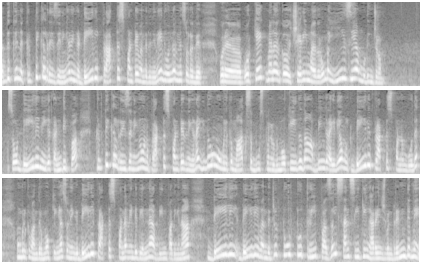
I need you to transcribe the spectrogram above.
அதுக்கு இந்த கிரிட்டிக்கல் ரீசனிங்கை நீங்கள் டெய்லி ப்ராக்டிஸ் பண்ணிட்டே வந்துருந்தீங்கன்னா இது வந்து என்ன சொல்கிறது ஒரு ஒரு கேக் மேலே இருக்க ஒரு செரி மாதிரி ரொம்ப ஈஸியாக முடிஞ்சிடும் ஸோ டெய்லி நீங்கள் கண்டிப்பாக கிரிட்டிக்கல் ரீசனிங்கும் ஒன்று ப்ராக்டிஸ் பண்ணிட்டே இருந்தீங்கன்னா இதுவும் உங்களுக்கு மார்க்ஸை பூஸ்ட் பண்ணி விடும். ஓகே இதுதான் அப்படிங்கிற ஐடியா உங்களுக்கு டெய்லி ப்ராக்டிஸ் பண்ணும்போது உங்களுக்கு வந்துடும் ஓகேங்களா ஸோ நீங்கள் டெய்லி ப்ராக்டிஸ் பண்ண வேண்டியது என்ன அப்படின்னு பார்த்தீங்கன்னா டெய்லி டெய்லி வந்துட்டு two two three puzzles and seating arrangement ரெண்டுமே.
